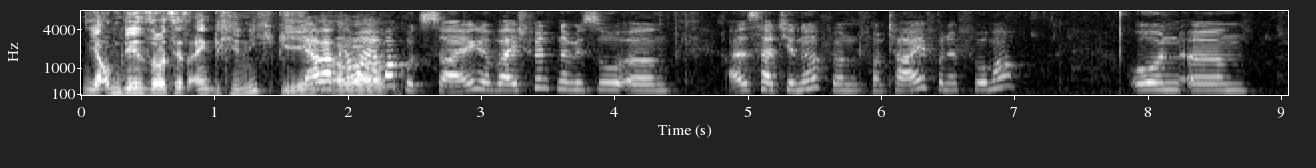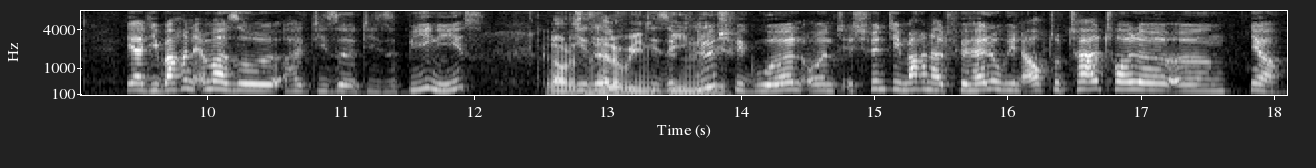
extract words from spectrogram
ja, um den soll es jetzt eigentlich hier nicht gehen. Ja, aber, aber, kann man ja mal kurz zeigen, weil ich finde nämlich so, ähm, Alles halt hier, ne? Von, von Thai, von der Firma. Und ähm, ja, die machen immer so halt diese, diese Beanies. Genau, das diese, sind Halloween Diese. Plüschfiguren. Und ich finde, die machen halt für Halloween auch total tolle, ähm, ja,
